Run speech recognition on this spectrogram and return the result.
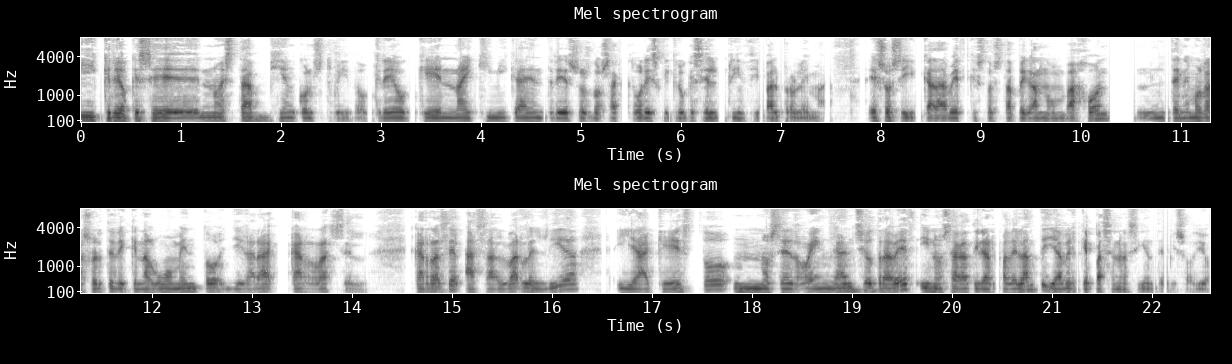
y creo que se no está bien construido. Creo que no hay química entre esos dos actores, que creo que es el principal problema. Eso sí, cada vez que esto está pegando un bajón, tenemos la suerte de que en algún momento llegará Carl Russell. Russell a salvarle el día y a que esto no se reenganche otra vez y nos haga tirar para adelante y a ver qué pasa en el siguiente episodio.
